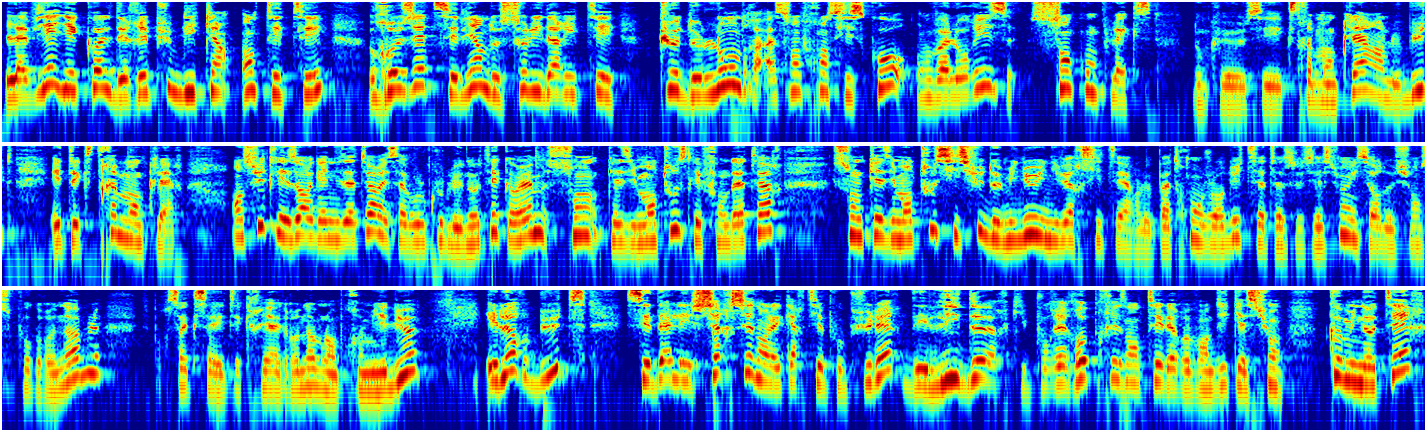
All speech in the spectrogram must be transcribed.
la vieille école des républicains entêtés rejette ces liens de solidarité que de Londres à San Francisco, on valorise sans complexe. Donc euh, c'est extrêmement clair, hein, le but est extrêmement clair. Ensuite, les organisateurs, et ça vaut le coup de le noter quand même, sont quasiment tous, les fondateurs, sont quasiment tous issus de milieux universitaires. Le patron aujourd'hui de cette association, il sort de Sciences Po Grenoble, c'est pour ça que ça a été créé à Grenoble en premier lieu. Et leur but, c'est d'aller chercher dans les quartiers populaires des leaders qui pourraient représenter les revendications communautaires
